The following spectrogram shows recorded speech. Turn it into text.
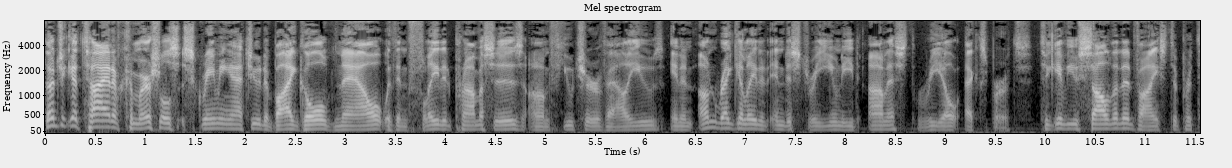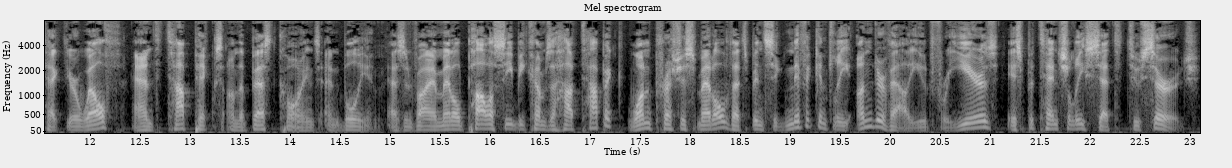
Don't you get tired of commercials screaming at you to buy gold now with inflated promises on future values? In an unregulated industry, you need honest, real experts to give you solid advice to protect your wealth and top picks on the best coins and bullion. As environmental policy becomes a hot topic, one precious metal that's been significantly undervalued for years is potentially set to surge.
